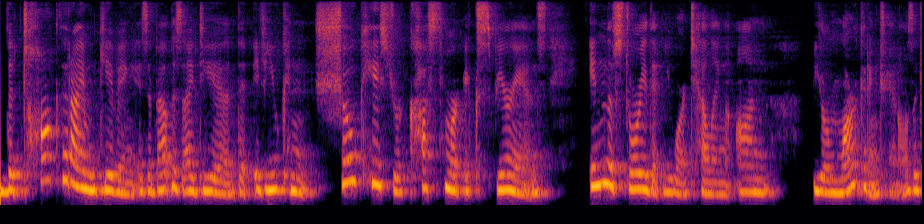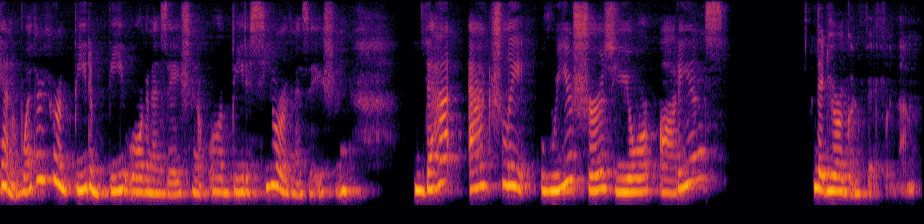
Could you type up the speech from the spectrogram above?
the talk that I'm giving is about this idea that if you can showcase your customer experience in the story that you are telling on your marketing channels, again, whether you're a B2B organization or a B2C organization, that actually reassures your audience that you're a good fit for them.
